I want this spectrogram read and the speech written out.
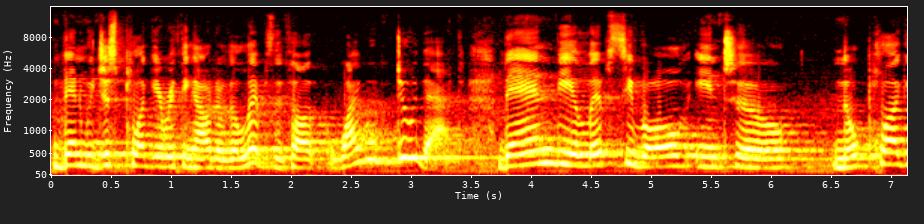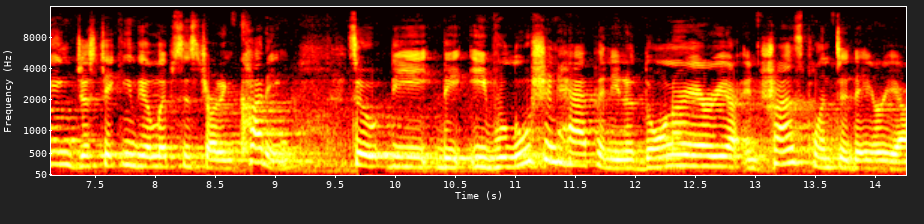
then we just plug everything out of the ellipse. They thought, why would do that? Then the ellipse evolved into no plugging, just taking the ellipse and starting cutting. So the, the evolution happened in a donor area and transplanted area,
